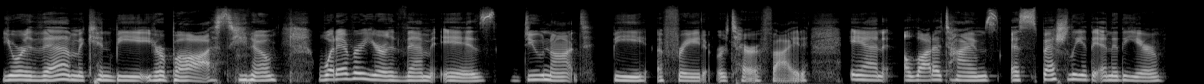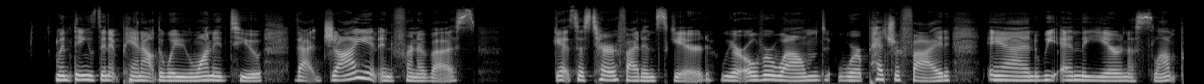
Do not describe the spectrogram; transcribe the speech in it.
Your them can be your boss. You know, whatever your them is, do not be afraid or terrified. And a lot of times, especially at the end of the year, when things didn't pan out the way we wanted to, that giant in front of us gets us terrified and scared. We are overwhelmed, we're petrified, and we end the year in a slump.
